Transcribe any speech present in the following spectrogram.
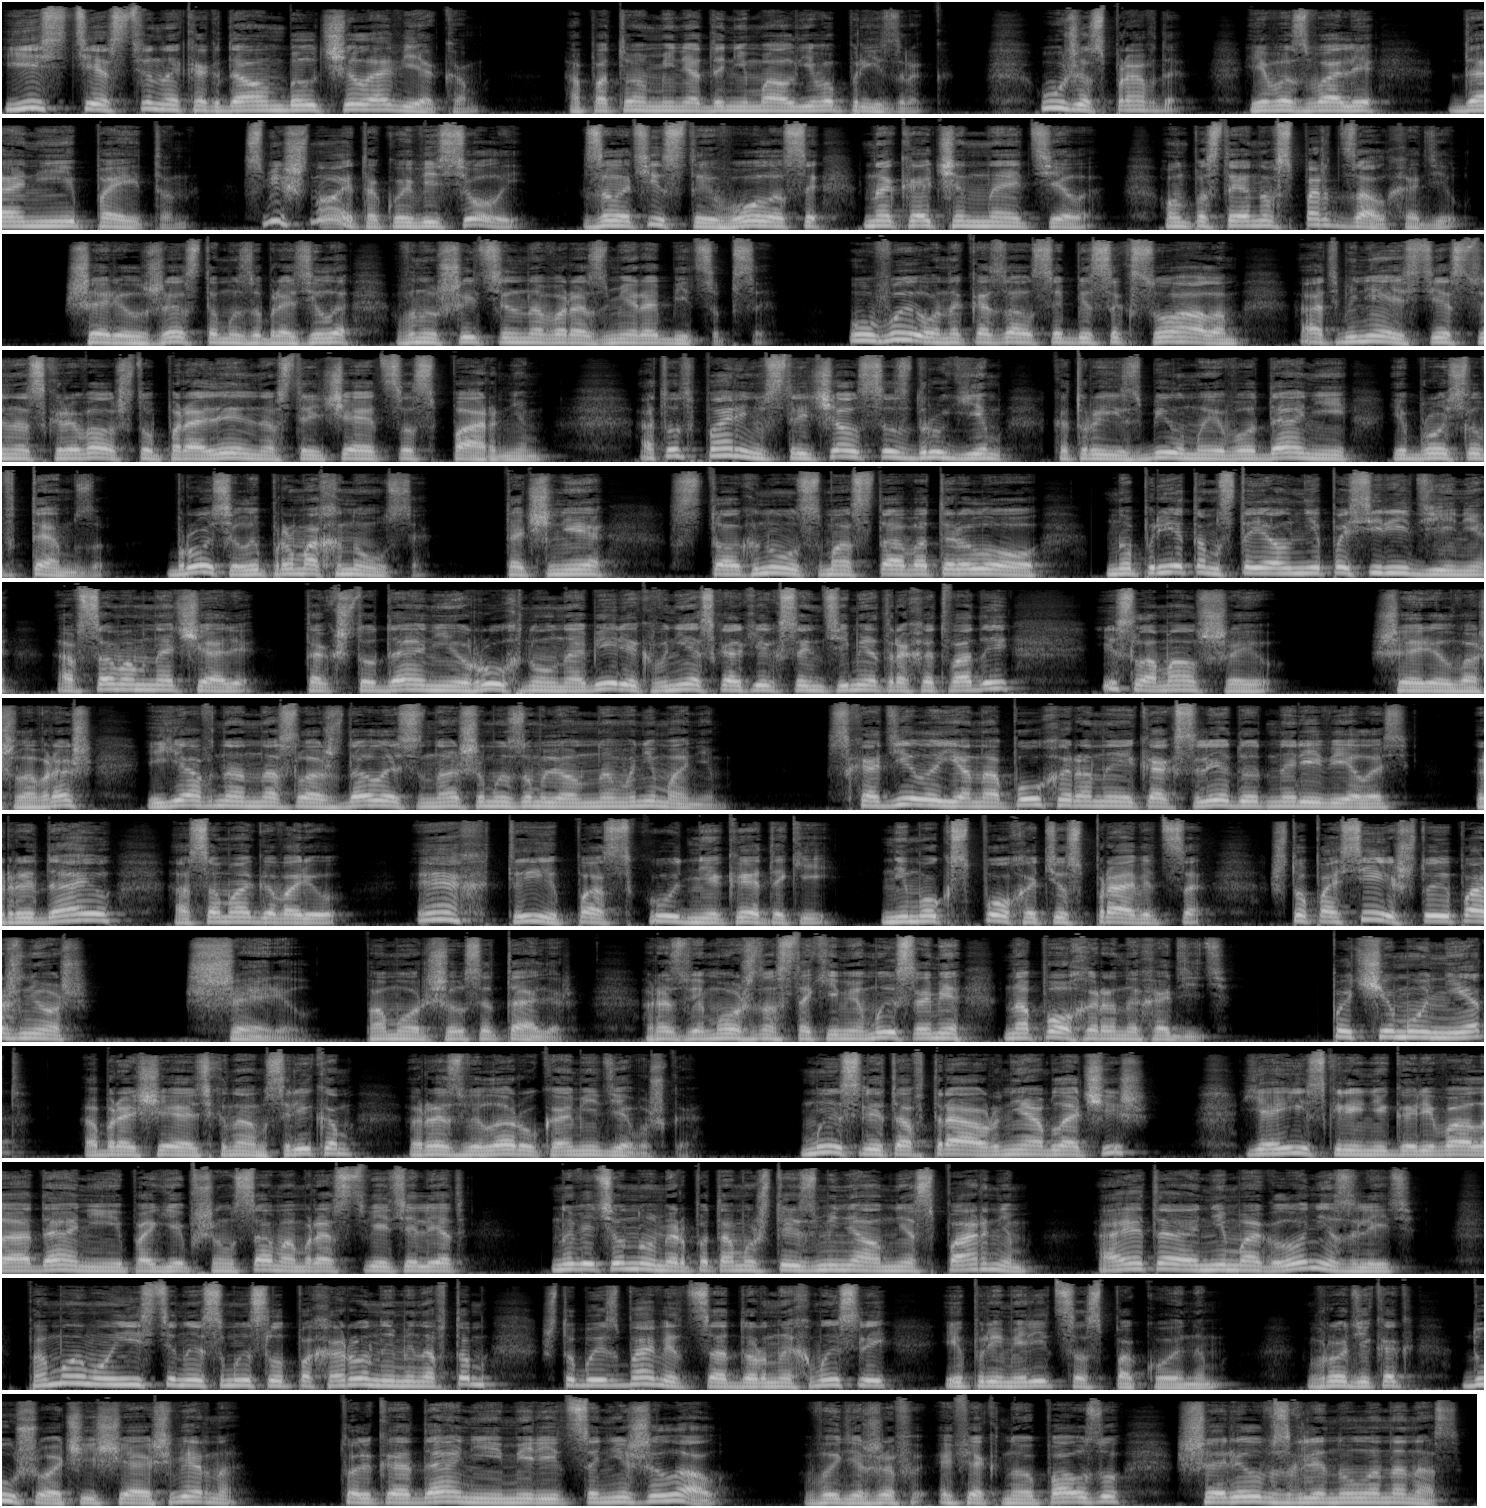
Естественно, когда он был человеком. А потом меня донимал его призрак. Ужас, правда. Его звали Дани Пейтон. Смешной такой, веселый. Золотистые волосы, накачанное тело. Он постоянно в спортзал ходил. Шерил жестом изобразила внушительного размера бицепсы. Увы, он оказался бисексуалом, а от меня, естественно, скрывал, что параллельно встречается с парнем. А тот парень встречался с другим, который избил моего Дании и бросил в Темзу. Бросил и промахнулся. Точнее, столкнул с моста Ватерлоу, но при этом стоял не посередине, а в самом начале, так что Дани рухнул на берег в нескольких сантиметрах от воды и сломал шею. Шерил вошла в раж и явно наслаждалась нашим изумленным вниманием. Сходила я на похороны и как следует наревелась. Рыдаю, а сама говорю, «Эх ты, паскудник этакий, не мог с похотью справиться. Что посеешь, что и пожнешь». «Шерил», — поморщился Тайлер, «разве можно с такими мыслями на похороны ходить?» «Почему нет?» — обращаясь к нам с Риком, развела руками девушка. «Мысли-то в траур не облачишь? Я искренне горевала о Дании, погибшем в самом расцвете лет, — но ведь он умер, потому что изменял мне с парнем, а это не могло не злить. По-моему, истинный смысл похорон именно в том, чтобы избавиться от дурных мыслей и примириться с покойным. Вроде как душу очищаешь, верно? Только Дани мириться не желал. Выдержав эффектную паузу, Шерил взглянула на нас.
